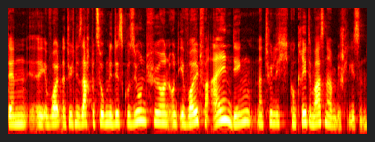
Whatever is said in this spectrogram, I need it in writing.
Denn äh, ihr wollt natürlich eine sachbezogene Diskussion führen und ihr wollt vor allen Dingen natürlich konkrete Maßnahmen beschließen.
